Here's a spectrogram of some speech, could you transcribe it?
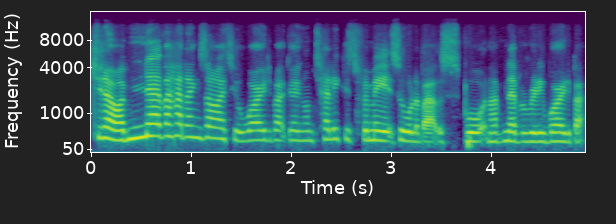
do you know, I've never had anxiety or worried about going on telly because for me it's all about the sport and I've never really worried about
